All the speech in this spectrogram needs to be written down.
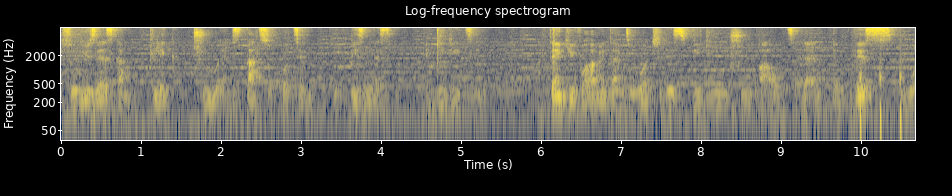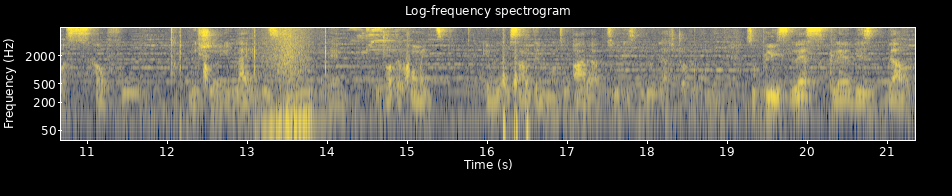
So users can click through and start supporting your business immediately. Thank you for having time to watch this video throughout. And then if this was helpful make sure you like this video and then drop a comment if there is something you want to add up to this video just drop a comment so please let's clear this doubt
